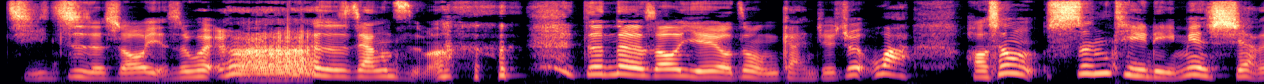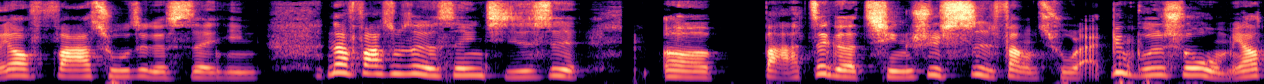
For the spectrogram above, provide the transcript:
极致的时候，也是会呃，是这样子吗？就那个时候也有这种感觉，就哇，好像身体里面想要发出这个声音。那发出这个声音其实是呃，把这个情绪释放出来，并不是说我们要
